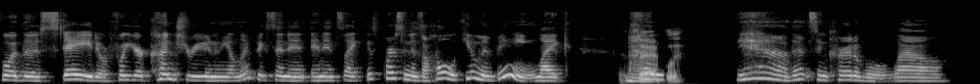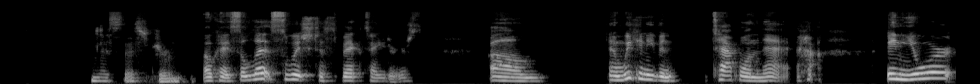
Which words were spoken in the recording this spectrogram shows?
for the state or for your country in the Olympics? And and it's like this person is a whole human being. Like, exactly. yeah, that's incredible. Wow. Yes, that's true. Okay, so let's switch to spectators. Um, and we can even tap on that. In your,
